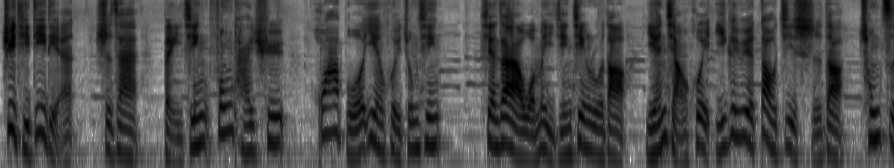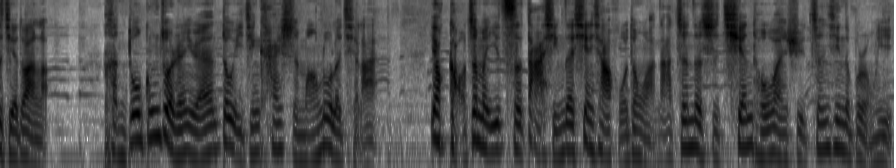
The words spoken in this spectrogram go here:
具体地点是在北京丰台区花博宴会中心。现在啊，我们已经进入到演讲会一个月倒计时的冲刺阶段了，很多工作人员都已经开始忙碌了起来。要搞这么一次大型的线下活动啊，那真的是千头万绪，真心的不容易。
